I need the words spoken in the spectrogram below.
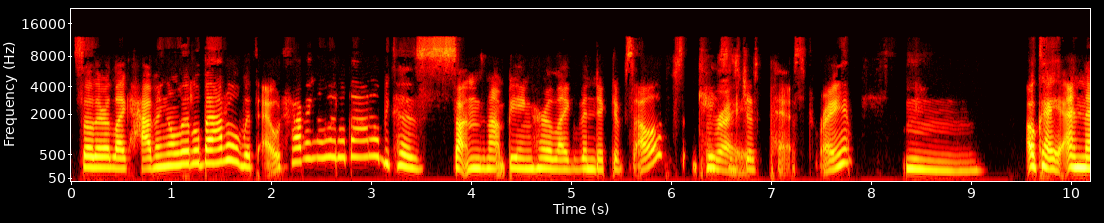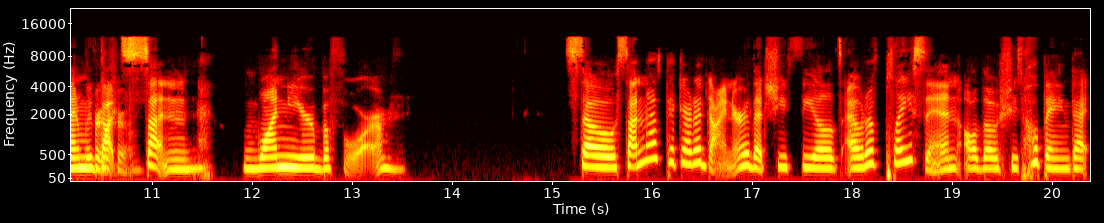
So they're like having a little battle without having a little battle because Sutton's not being her like vindictive self. Casey's Right. just pissed, right? Mm. Okay, and then we've got true. Sutton one year before. So Sutton has picked out a diner that she feels out of place in, although she's hoping that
